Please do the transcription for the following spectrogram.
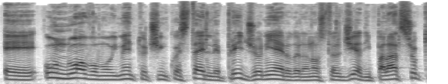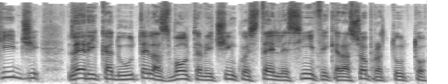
e un nuovo Movimento 5 Stelle prigioniero della nostalgia di Palazzo Chigi, le ricadute, la svolta dei 5 Stelle significherà soprattutto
